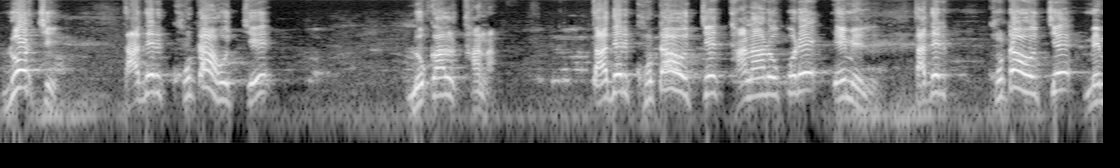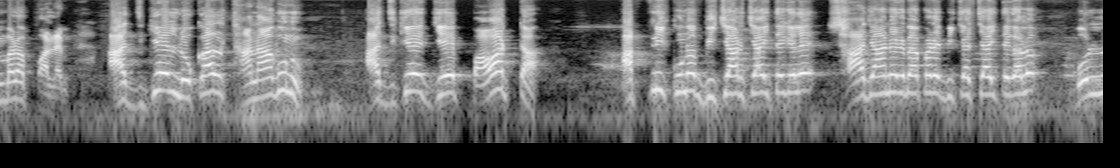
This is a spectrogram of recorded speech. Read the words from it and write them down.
লড়ছে, তাদের খোঁটা হচ্ছে লোকাল থানা। তাদের খোঁটা হচ্ছে থানার ওপরে এমএলএ। তাদের খোঁটা হচ্ছে মেম্বার অফ পার্লামেন্ট। আজকে লোকাল থানাগুলো আজকে যে পাওয়ারটা, আপনি কোনো বিচার চাইতে গেলে, শাহজাহানের ব্যাপারে বিচার চাইতে গেল, বলল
